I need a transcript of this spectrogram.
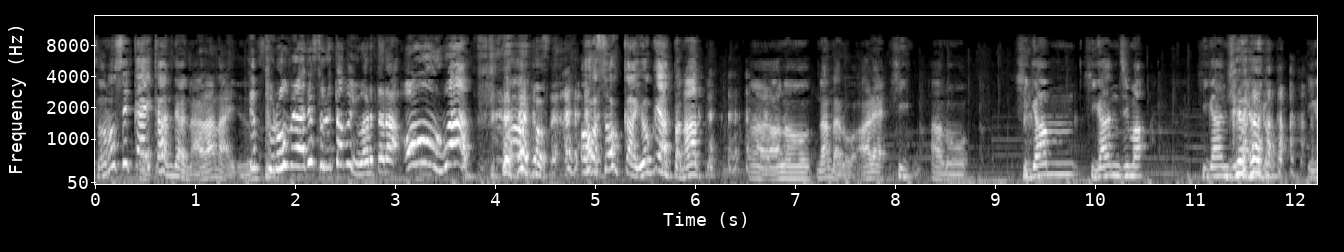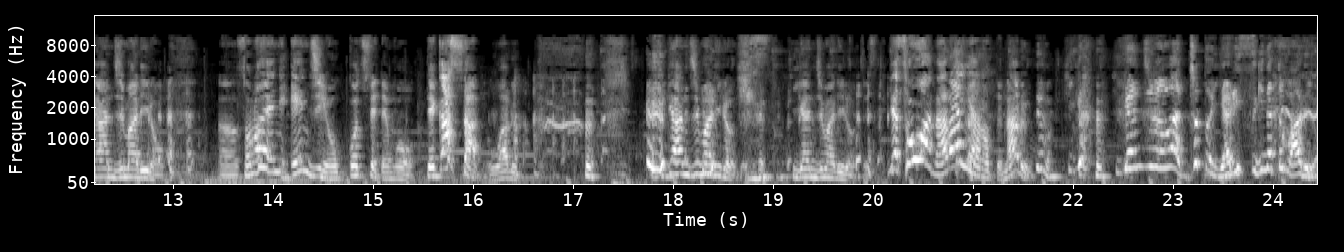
その世界観ではならない。で、プロメアでそれ多分言われたら、おうワープ。ああそっかよくやったなって。ああのなんだろうあれひあの彼岸彼岸島？彼岸島理論。彼岸島理論。うんその辺にエンジン落っこちててもでかした終わる彼岸島理論です。彼岸島理論です。いやそうはならんやろってなる。でも、彼岸彼岸島はちょっとやりすぎなとこあるよ。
